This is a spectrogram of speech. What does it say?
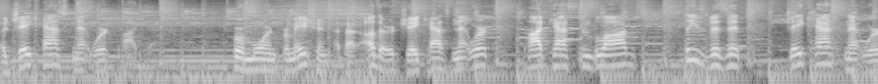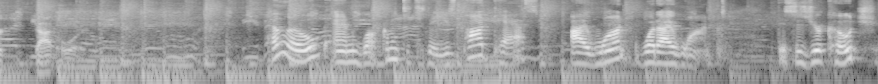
a JCast Network podcast. For more information about other JCast Network podcasts and blogs, please visit jcastnetwork.org. Hello, and welcome to today's podcast, I Want What I Want. This is your coach,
